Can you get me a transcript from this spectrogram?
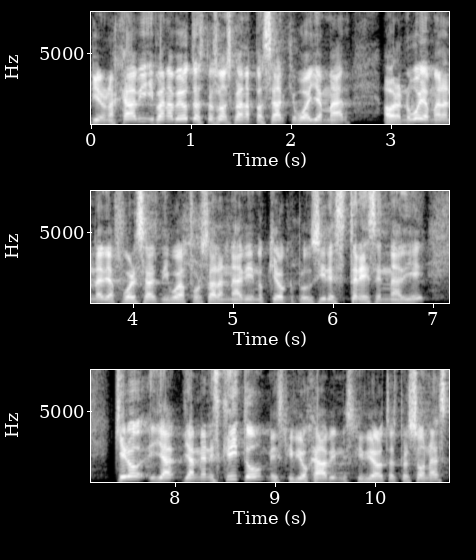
vieron a Javi y van a ver otras personas que van a pasar que voy a llamar. Ahora, no voy a llamar a nadie a fuerzas, ni voy a forzar a nadie, no quiero que producir estrés en nadie. Quiero, ya, ya me han escrito, me escribió Javi, me escribió a otras personas.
